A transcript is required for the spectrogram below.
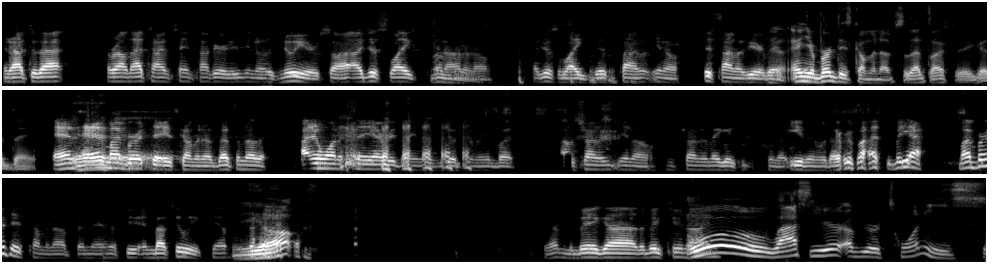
and after that around that time same time period you know is New Year's so I, I just like you know I don't know I just like this time you know this time of year yeah. And your birthday's coming up, so that's actually a good thing. and and my birthday is coming up that's another I didn't want to say everything that's good for me but I was trying to you know trying to make it you know even with everybody but yeah my birthday's coming up in, in a few in about two weeks yep Yep. Yep, the big uh the big two nine. Whoa, last year of your twenties.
